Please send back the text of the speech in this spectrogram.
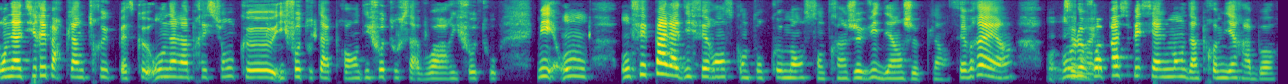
on est attiré par plein de trucs parce qu'on a l'impression qu'il faut tout apprendre, il faut tout savoir, il faut tout. Mais on ne fait pas la différence quand on commence entre un jeu vide et un jeu plein. C'est vrai, hein on ne le voit pas spécialement d'un premier abord.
